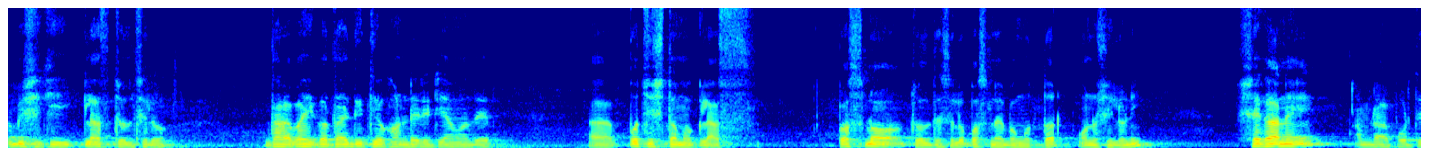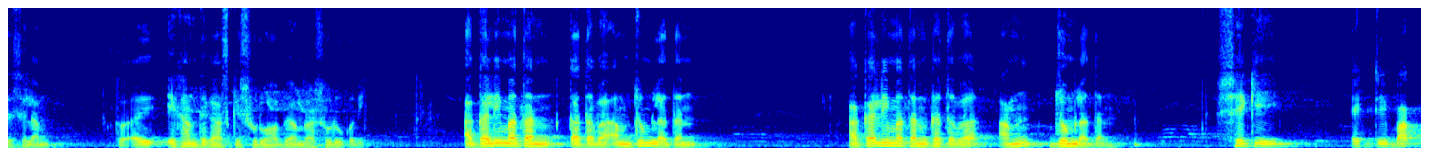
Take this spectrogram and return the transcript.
রবি শিখি, ক্লাস চলছিল। ধারাবাহিকতায় দ্বিতীয় খণ্ডের এটি আমাদের পঁচিশতম ক্লাস। প্রশ্ন চলতেছিল প্রশ্ন এবং উত্তর, অনুশীলনী। সেখানে আমরা পড়তেছিলাম, তো এই এখান থেকে আজকে শুরু হবে, আমরা শুরু করি। আকালিমাতান কাতাবা আম জুমলাতান। আকালিমাতান কাতাবা আম জুমলাতান। সে কি একটি বাক্য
